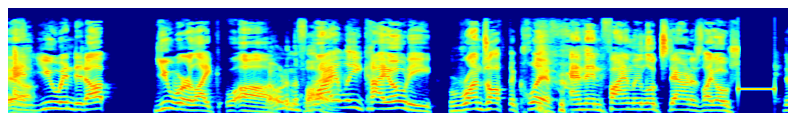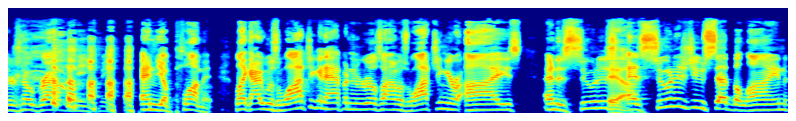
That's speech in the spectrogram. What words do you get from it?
Yeah. And you ended up, you were like, uh, in the fire. Wiley Coyote runs off the cliff and then finally looks down and is like, oh, shit, there's no ground beneath me. And you plummet. Like I was watching it happen in real time. I was watching your eyes. And as soon as, Yeah. as soon as you said the line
